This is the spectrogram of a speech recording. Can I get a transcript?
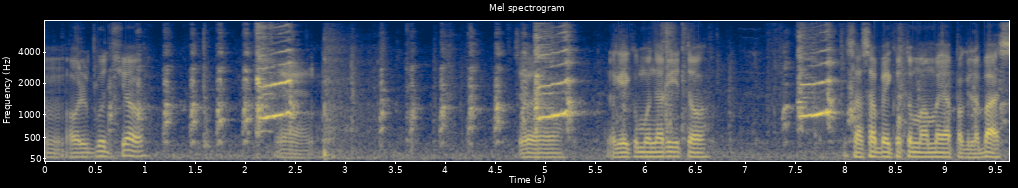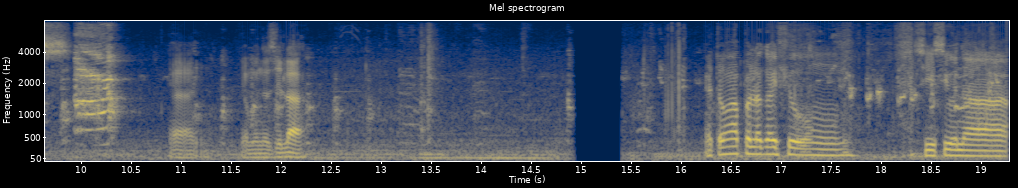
Hmm, all good siya oh. Ayan. So, lagay ko muna rito. Sasabay ko ito mamaya paglabas. Yan. Yan muna sila. Ito nga pala guys yung sisiw na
